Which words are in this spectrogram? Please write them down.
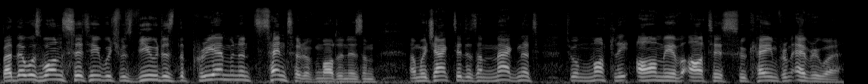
But there was one city which was viewed as the preeminent center of modernism and which acted as a magnet to a motley army of artists who came from everywhere.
